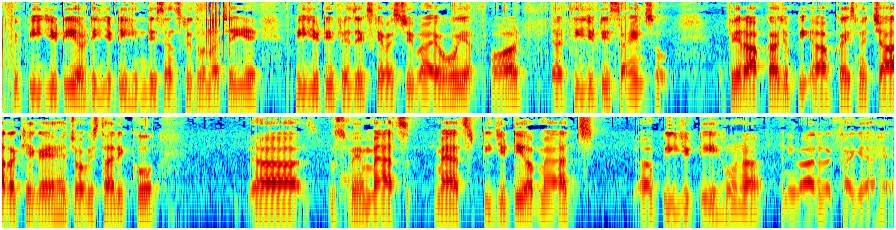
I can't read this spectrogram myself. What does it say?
फिर पीजीटी और टीजीटी हिंदी संस्कृत होना चाहिए पीजीटी फिजिक्स केमिस्ट्री बायो हो या और टीजीटी साइंस हो। फिर आपका जो आपका इसमें चार रखे गए हैं चौबीस तारीख को आ, उसमें मैथ्स मैथ्स टीजीटी और मैथ्स पीजीटी होना अनिवार्य रखा गया है।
